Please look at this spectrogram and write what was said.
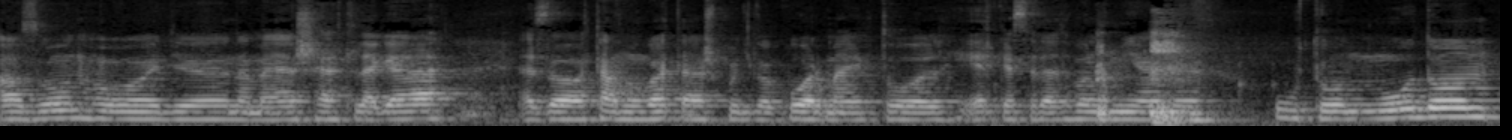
azon, hogy nem esetleg-e ez a támogatás mondjuk a kormánytól érkezhetett valamilyen úton, módon.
